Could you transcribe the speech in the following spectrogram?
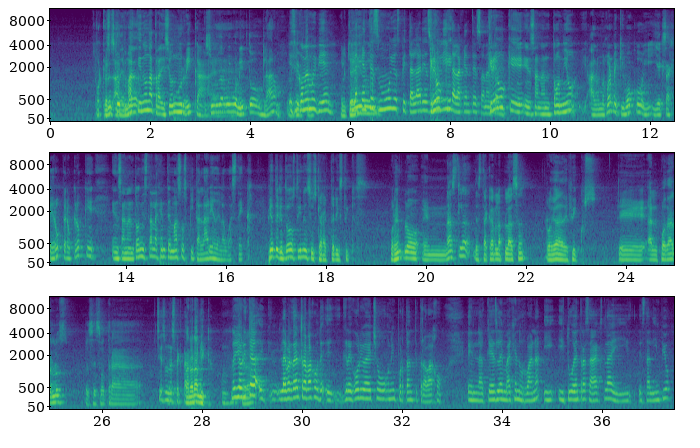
Porque además tiene una tradición muy rica. Es un lugar muy bonito. Claro. Y se come muy bien. y la gente es muy hospitalaria, es muy linda la gente de San Antonio. Creo que en San Antonio, a lo mejor me equivoco y, y, exagero, pero creo que en San Antonio está la gente más hospitalaria de la Huasteca. Fíjate que todos tienen sus características. Por ejemplo, en Astla, destacar la plaza, rodeada de ficus, que al podarlos, pues es otra Sí, es un espectáculo. Panorámica. No, y ahorita, eh, la verdad, el trabajo de eh, Gregorio ha hecho un importante trabajo en la que es la imagen urbana y, y tú entras a Axla y está limpio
